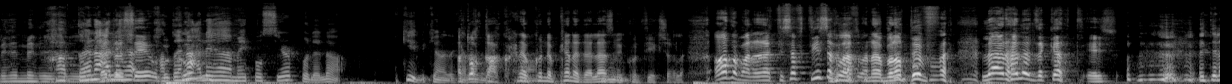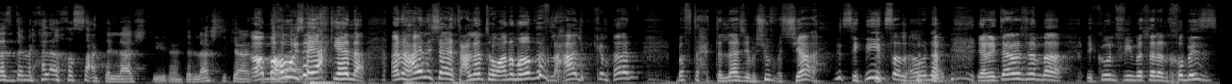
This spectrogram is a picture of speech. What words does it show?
من من حطينا عليها حطينا عليها maple syrup ولا لا؟ أكيد بكندا كان أتوقع. إحنا آه. كنا بكندا لازم يكون في هيك شغلة آه طبعا أنا اكتشفت في شغلات وأنا بنظف لا أنا هلا تذكرت إيش أنت لازم تعمل حلقة خاصة عن ثلاجتي لأن ثلاجتي كانت آه ما هو جاي احكي هلا أنا هاي الأشياء تعلمتها وأنا منظف لحالي كمان بفتح الثلاجة بشوف أشياء سنين صار لها هناك. يعني بتعرف لما يكون في مثلا خبز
